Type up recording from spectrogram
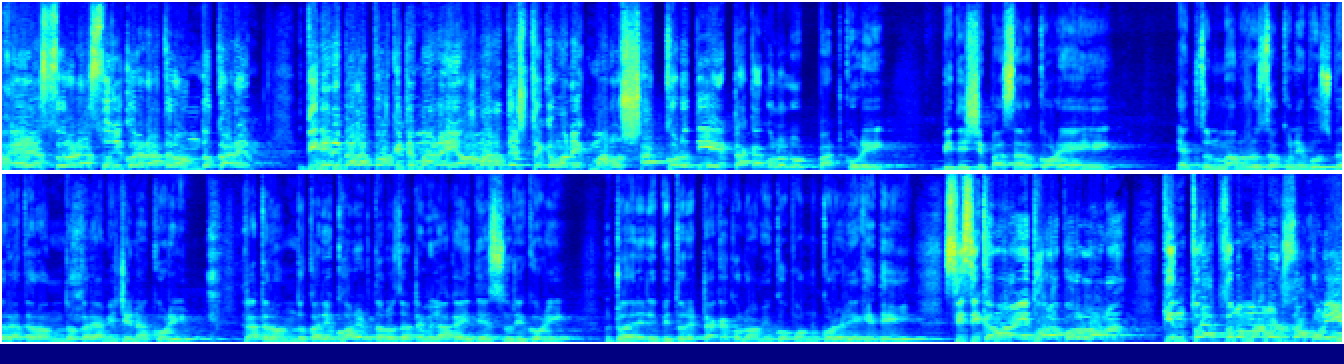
ভাইয়েরা সোরেরা চুরি করে রাতের অন্ধকারে, দিনের বেলা পকেটে মারে, আমার দেশ থেকে অনেক মানুষ স্বাক্ষর দিয়ে টাকাগুলো লুটপাট করে বিদেশে পাচার করে। একজন মানুষ যখনই বুঝবে, রাতের অন্ধকারে আমি জেনা করি। রাতের অন্ধকারে ঘরের দরজাটা আমি লাগাই দিয়ে চুরি করি। ডয়ারের ভিতরে টাকাগুলো আমি গোপন করে রেখে দেই। সিসি ক্যামেরায় ধরা পড়ল না, কিন্তু একজন মানুষ যখনই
